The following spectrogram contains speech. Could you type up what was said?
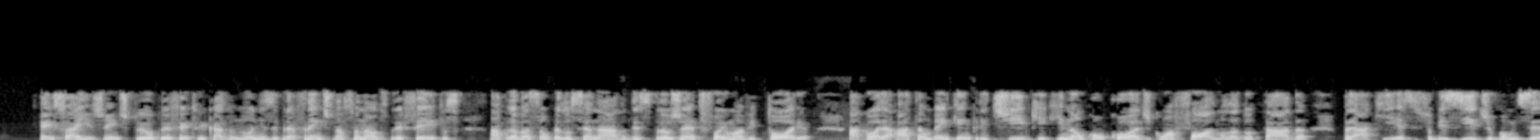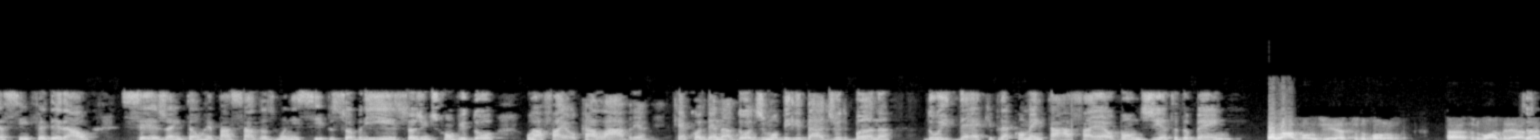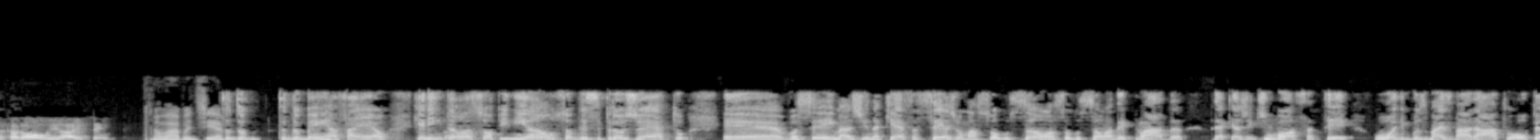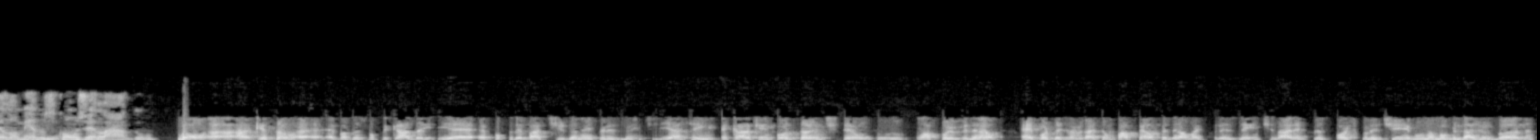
É isso aí, gente. Para o prefeito Ricardo Nunes e para a Frente Nacional dos Prefeitos, a aprovação pelo Senado desse projeto foi uma vitória. Agora, há também quem critique que não concorde com a fórmula adotada para que esse subsídio, vamos dizer assim, federal, seja então repassado aos municípios. Sobre isso, a gente convidou o Rafael Calabria, que é coordenador de mobilidade urbana do IDEC, para comentar. Rafael, bom dia, tudo bem? Olá, bom dia, tudo bom? Uh, tudo bom, Adriana, tudo... Carol e Aysen? Olá, bom dia. Tudo, tudo bem, Rafael. Queria então a sua opinião sobre esse projeto. É, você imagina que essa seja uma solução, a solução adequada para que a gente uhum. possa ter o ônibus mais barato ou pelo menos congelado? Bom, a, a questão é, é, bastante complicada e é, é, pouco debatida, né, infelizmente. E assim, é claro que é importante ter um, um, um, apoio federal, é importante, na verdade, ter um papel federal mais presente na área de transporte coletivo, na mobilidade urbana,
